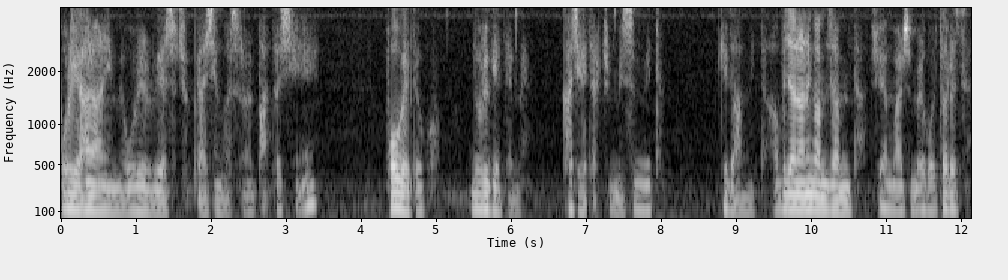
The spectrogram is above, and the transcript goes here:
우리 하나님이 우리를 위해서 준비하신 것을 반드시 보게 되고 누리게 되며 가지게 될 줄 믿습니다. 기도합니다. 아버지 하나님 감사합니다. 주의 말씀 읽고 들으세요.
